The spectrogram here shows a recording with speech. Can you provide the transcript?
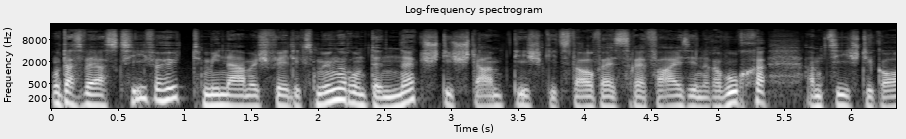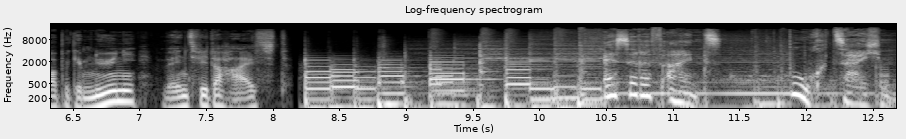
Und das wäre es für heute. Mein Name ist Felix Münger und der nächste Stammtisch gibt es hier auf SRF 1 in einer Woche, am Dienstagabend um 9 Uhr, wenn es wieder heisst. SRF 1 Buchzeichen.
